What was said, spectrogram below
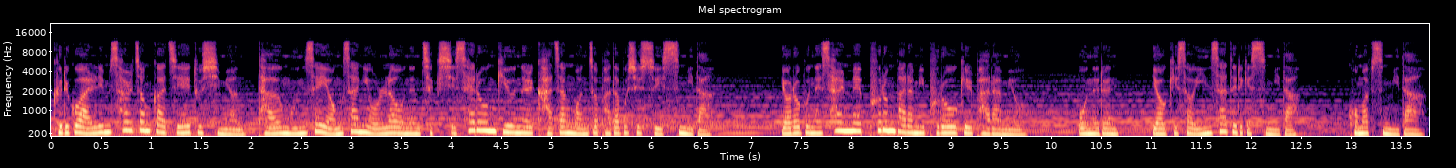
그리고 알림 설정까지 해두시면 다음 운세 영상이 올라오는 즉시 새로운 기운을 가장 먼저 받아보실 수 있습니다. 여러분의 삶에 푸른 바람이 불어오길 바라며 오늘은 여기서 인사드리겠습니다. 고맙습니다.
